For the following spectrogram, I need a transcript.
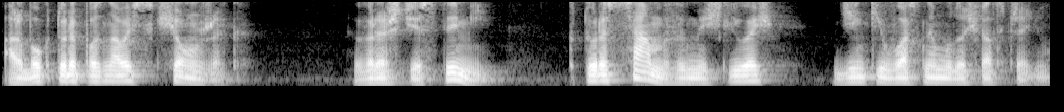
albo które poznałeś z książek, wreszcie z tymi, które sam wymyśliłeś dzięki własnemu doświadczeniu.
